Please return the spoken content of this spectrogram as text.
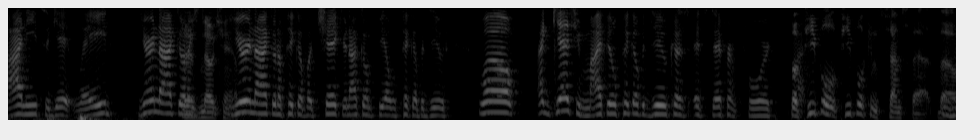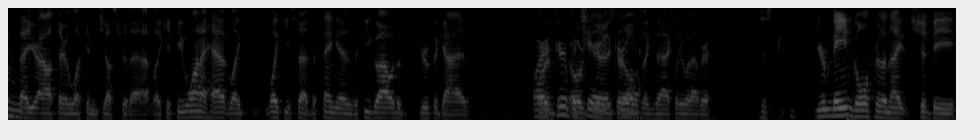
I need to get laid, you're not gonna There's no chance. you're not gonna pick up a chick. You're not gonna be able to pick up a dude. Well, I guess you might be able to pick up a dude because it's different for. But people people can sense that though Mhm. that you're out there looking just for that. Like if you want to have like like you said, the thing is if you go out with a group of guys Or, a group or of chicks, girls, yeah. exactly whatever. Just your main goal for the night should be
